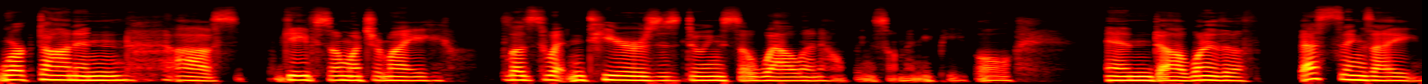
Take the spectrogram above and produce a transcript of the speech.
worked on and uh, gave so much of my blood, sweat, and tears is doing so well and helping so many people. And uh, one of the best things I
